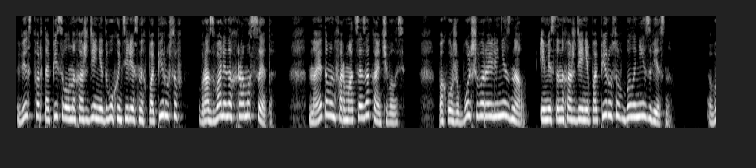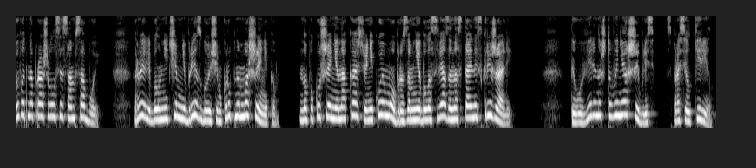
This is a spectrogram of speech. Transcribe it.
Вестфорд описывал нахождение двух интересных папирусов в развалинах храма Сета. На этом информация заканчивалась. Похоже, большего Рейли не знал – и местонахождение папирусов было неизвестно. Вывод напрашивался сам собой. Релли был ничем не брезгующим крупным мошенником, но покушение на Кассию никоим образом не было связано с тайной скрижалей. «Ты уверена, что вы не ошиблись?» — спросил Кирилл.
